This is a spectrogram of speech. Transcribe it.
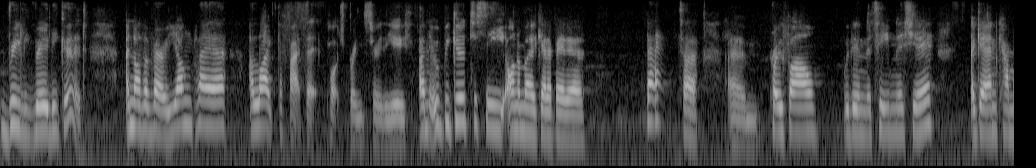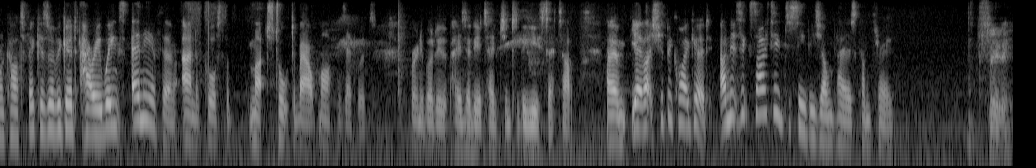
really, really good. Another very young player. I like the fact that Poch brings through the youth, and it would be good to see Onomah get a better, better um, profile within the team this year. again, Cameron Carter Vickers will be good. Harry Winks, any of them, and of course the much talked about Marcus Edwards for anybody that pays any attention to the youth setup. Um, yeah, that should be quite good, and it's exciting to see these young players come through. Absolutely,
